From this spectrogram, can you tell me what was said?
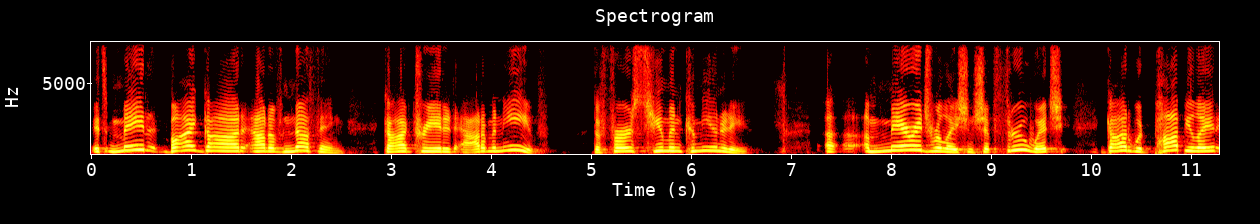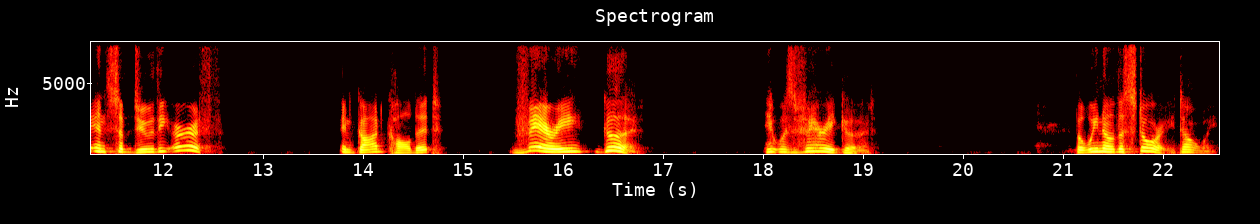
It's made by God out of nothing. God created Adam and Eve, the first human community, a, a, marriage relationship through which God would populate and subdue the earth. And God called it very good. It was very good. But we know the story, don't we?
